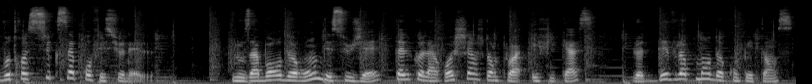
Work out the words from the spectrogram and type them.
votre succès professionnel. Nous aborderons des sujets tels que la recherche d'emploi efficace, le développement de compétences,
